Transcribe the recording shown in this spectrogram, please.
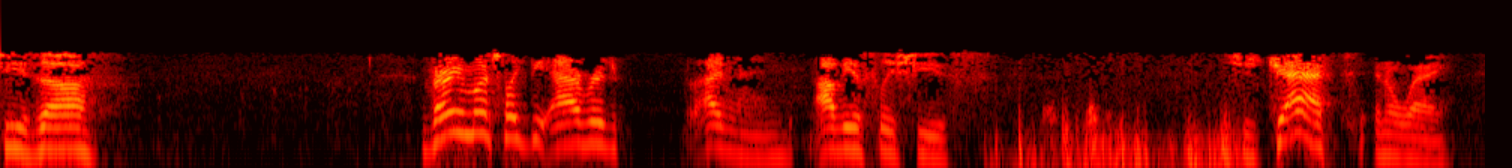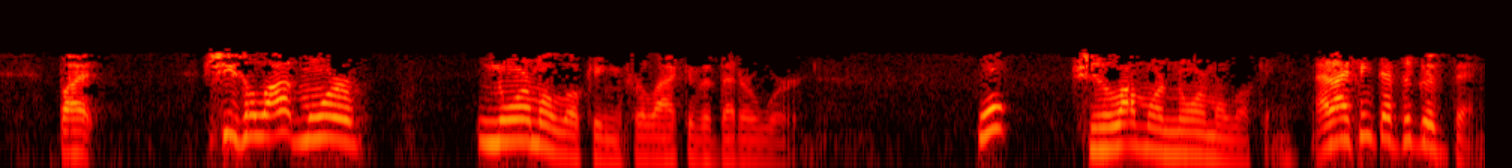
She's uh very much like the average. I mean, obviously she's she's jacked in a way, but she's a lot more normal looking, for lack of a better word. Yeah. She's a lot more normal looking, and I think that's a good thing.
